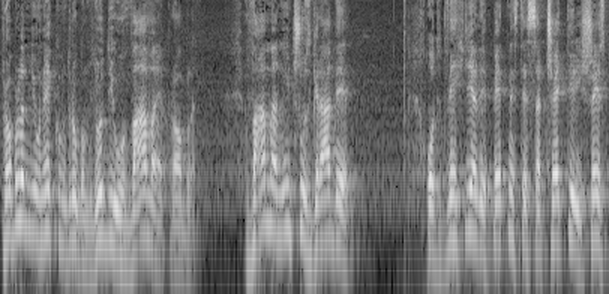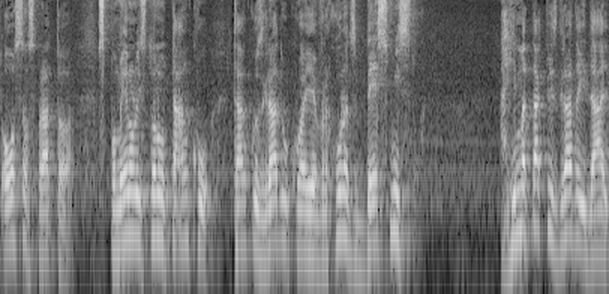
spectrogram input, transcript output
problem je u nekom drugom. Ljudi, u vama je problem. Vama niču zgrade od 2015. sa 4, 6, 8 spratova. Spomenuli ste onu tanku, tanku zgradu koja je vrhunac besmisla. A ima takvih zgrada i dalje.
